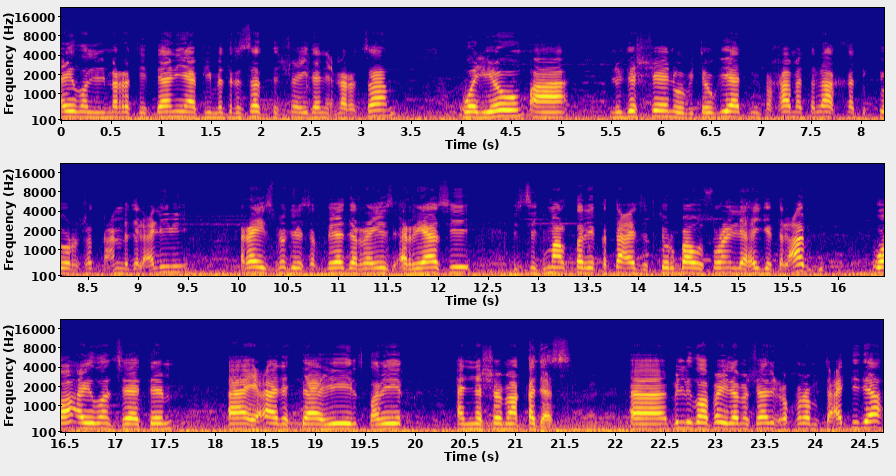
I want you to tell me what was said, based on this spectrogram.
أيضا للمرة الثانية في مدرسة الشهيدة نعمة رسام واليوم ندشن وبتوجيهات من فخامة الأخ الدكتور رشد محمد العليمي رئيس مجلس القيادة الرئيس الرئاسي لاستكمال طريق تعز التربة وصولا إلى هيئة العبد. وأيضا سيتم إعادة تأهيل طريق النشمة قدس. آه، بالإضافة إلى مشاريع أخرى متعددة.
